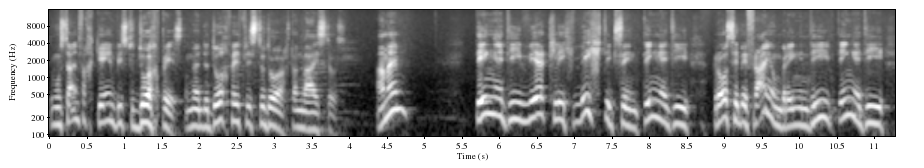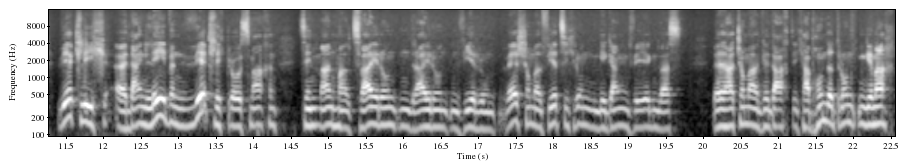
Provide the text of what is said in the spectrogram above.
Du musst einfach gehen, bis du durch bist. Und wenn du durch bist, bist du durch, dann weißt du es. Amen. Dinge, die wirklich wichtig sind, Dinge, die große Befreiung bringen, die Dinge, die wirklich äh, dein Leben wirklich groß machen, sind manchmal zwei Runden, drei Runden, vier Runden. Wer ist schon mal 40 Runden gegangen für irgendwas? Wer hat schon mal gedacht, ich habe 100 Runden gemacht?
